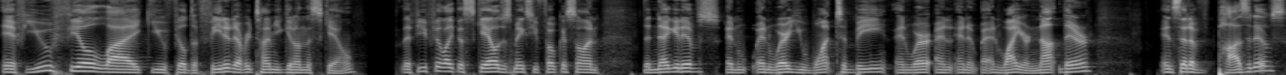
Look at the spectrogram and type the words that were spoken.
if you feel like you feel defeated every time you get on the scale, if you feel like the scale just makes you focus on the negatives and and where you want to be and where and and, and why you're not there instead of positives,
